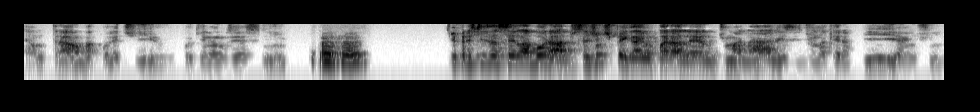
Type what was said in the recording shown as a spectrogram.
é um trauma coletivo, por que não dizer assim, uhum. que precisa ser elaborado. Se a gente pegar um paralelo de uma análise, de uma terapia, enfim,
